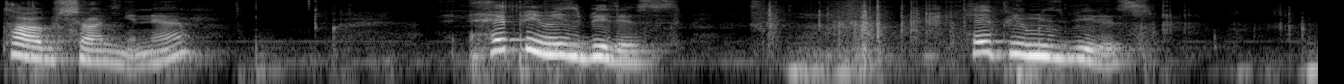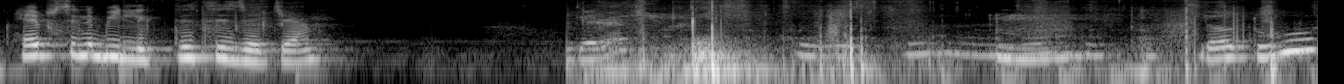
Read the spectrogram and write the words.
Tavşan yine. Hepimiz biriz. Hepimiz biriz. Hepsini birlikte çizeceğim. Ya dur.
